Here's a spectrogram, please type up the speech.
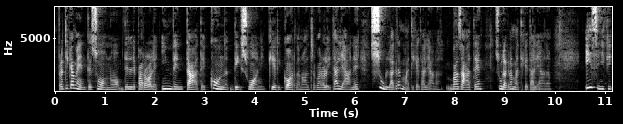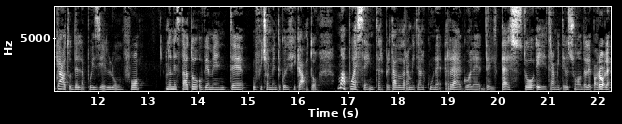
Praticamente sono delle parole inventate con dei suoni che ricordano altre parole italiane sulla grammatica italiana, basate sulla grammatica italiana. Il significato della poesia Il Lonfo non è stato ovviamente ufficialmente codificato, ma può essere interpretato tramite alcune regole del testo e tramite il suono delle parole,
